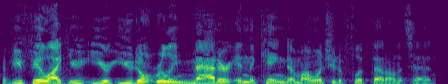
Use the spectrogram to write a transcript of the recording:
if you feel like you, you, you don't really matter in the kingdom, I want you to flip that on its head.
